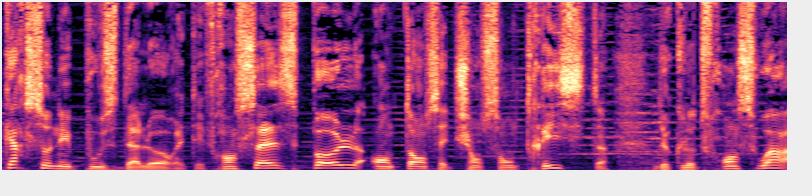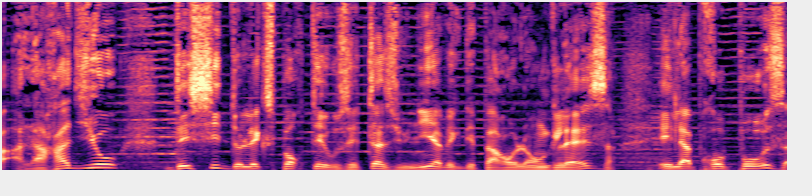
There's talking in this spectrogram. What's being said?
car son épouse d'alors était française, Paul entend cette chanson triste de Claude François à la radio, décide de l'exporter aux États-Unis avec des paroles anglaises et la propose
